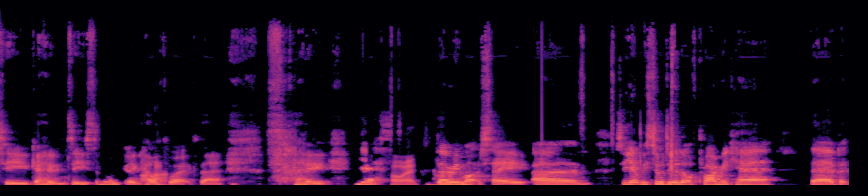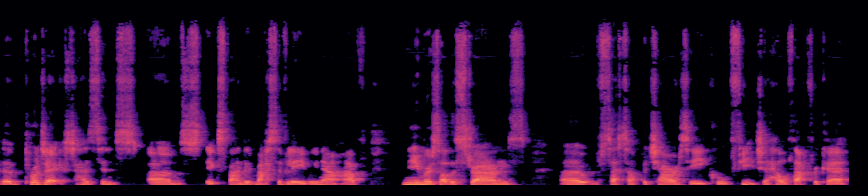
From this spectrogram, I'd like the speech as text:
to go and do some ongoing uh-huh. health work there. So yes, oh, very much so. Um, so yeah, we still do a lot of primary care there, but the project has since um, expanded massively. We now have numerous other strands. Uh, set up a charity called Future Health Africa,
